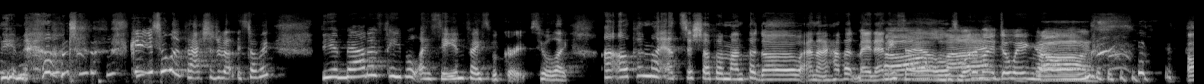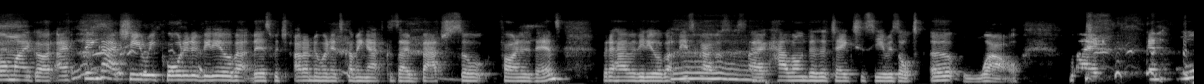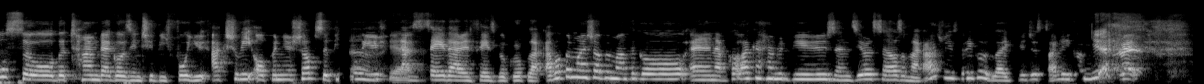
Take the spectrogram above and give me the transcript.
the amount. can you tell I'm passionate about this topic? The amount of people I see in Facebook groups who are like, uh, "I opened my Etsy shop a month ago and I haven't made any Oh sales. What am I doing God. wrong?" Oh my god! I think I actually recorded a video about this, which I don't know when it's coming out because I batched so far in advance. But I have a video about this. Where I was just ah. like, "How long does it take to see results?" Oh wow! Like, and also the time that goes into before you actually open your shop. So people Oh, usually yeah. say that in Facebook group, like, "I've opened my shop a month ago and I've got like hundred views and zero sales." I'm like, "Actually, it's pretty good. Like, you just started, yeah. great."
